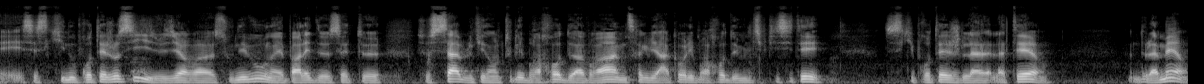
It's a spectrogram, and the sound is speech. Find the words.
Et c'est ce qui nous protège aussi. Je veux dire, euh, souvenez-vous, on avait parlé de euh, ce sable qui est dans tous les brachot de Abraham, Yaakov, les brachot de multiplicité. C'est ce qui protège la, terre de la mer.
